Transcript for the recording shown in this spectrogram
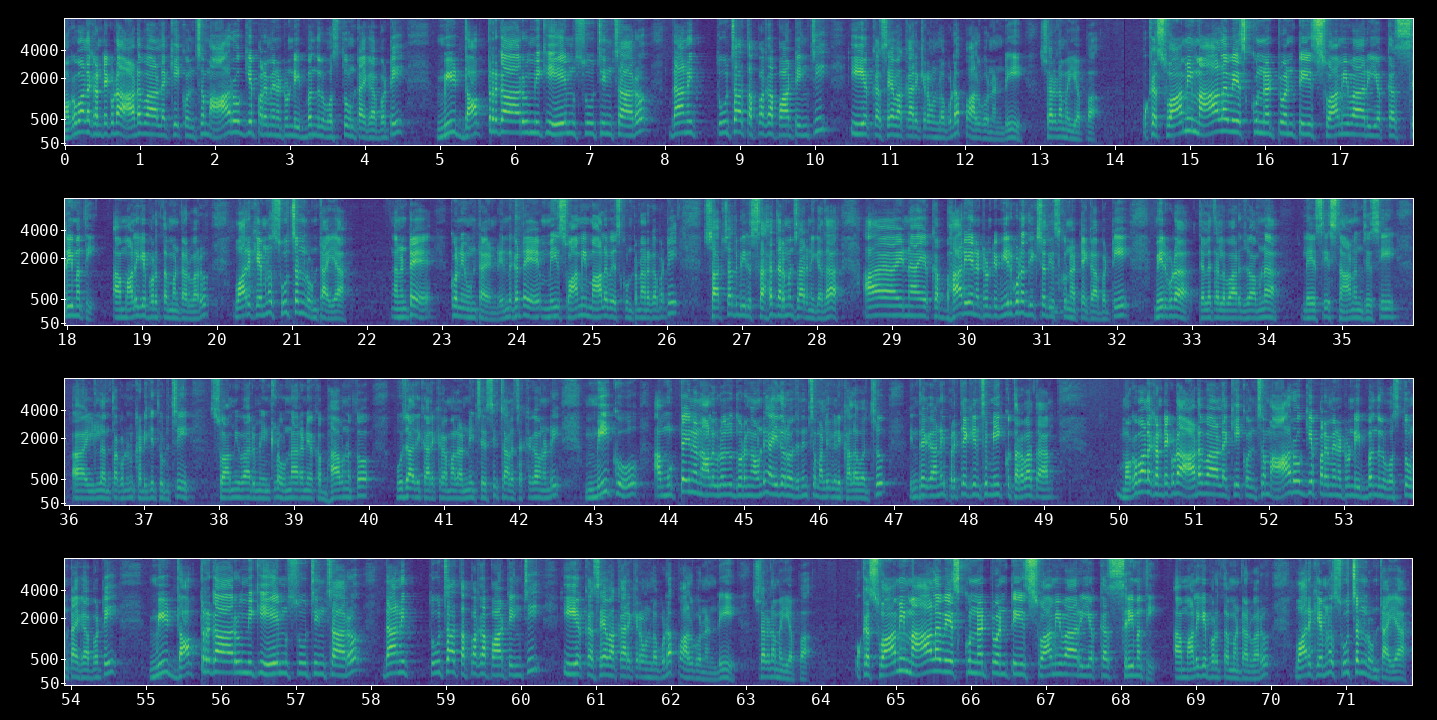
మగవాళ్ళ కంటే కూడా ఆడవాళ్ళకి కొంచెం ఆరోగ్యపరమైనటువంటి ఇబ్బందులు వస్తూ ఉంటాయి కాబట్టి మీ డాక్టర్ గారు మీకు ఏం సూచించారో దాని తూచా తప్పక పాటించి ఈ యొక్క సేవా కార్యక్రమంలో కూడా పాల్గొనండి. శరణమయ్యప్ప. ఒక స్వామి మాల వేసుకున్నటువంటి స్వామివారి యొక్క శ్రీమతి ఆ మాలిగే పొరుతం అంటారు వారు వారికి ఏమైనా సూచనలు ఉంటాయా? అని అంటే కొన్ని ఉంటాయండి. ఎందుకంటే మీ స్వామి మాల వేసుకుంటున్నారు కాబట్టి సాక్షాత్ మీరు సహధర్మచారిణి కదా. ఆయన యొక్క భార్య అయినటువంటి మీరు కూడా దీక్ష తీసుకున్నట్టే కాబట్టి మీరు కూడా తెల్ల తెల్లవారుజామున లేచి స్నానం చేసి ఆ, ఇల్లంతా కూడా కడిగి తుడిచి స్వామివారు మీ ఇంట్లో ఉన్నారనే ఒక భావనతో పూజాది కార్యక్రమాలన్నీ చేసి చాలా చక్కగా ఉండండి. మీకు ఆ ముట్టైన నాలుగు రోజులు దూరంగా ఉండి ఐదో రోజు నుంచి మళ్ళీ మీరు కలవచ్చు. ఇంతేగాని ప్రత్యేకించి మీకు తర్వాత మగవాళ్ళ కంటే కూడా ఆడవాళ్ళకి కొంచెం ఆరోగ్యపరమైనటువంటి ఇబ్బందులు వస్తూ ఉంటాయి కాబట్టి మీ డాక్టర్ గారు మీకు ఏం సూచించారో దాని తూచా తప్పక పాటించి ఈ యొక్క సేవా కార్యక్రమంలో కూడా పాల్గొనండి. శరణమయ్యప్ప. ఒక స్వామి మాల వేసుకున్నటువంటి స్వామివారి యొక్క శ్రీమతి ఆ మాలిగే పొరుతం అంటారు వారు వారికి ఏమైనా సూచనలు ఉంటాయా?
